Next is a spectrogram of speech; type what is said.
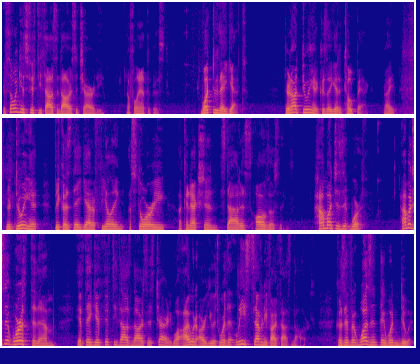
if someone gives $50,000 to charity, a philanthropist, what do they get? They're not doing it because they get a tote bag, right? They're doing it because they get a feeling, a story, a connection, status, all of those things. How much is it worth? How much is it worth to them if they give $50,000 to this charity? Well, I would argue it's worth at least $75,000 because if it wasn't, they wouldn't do it.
